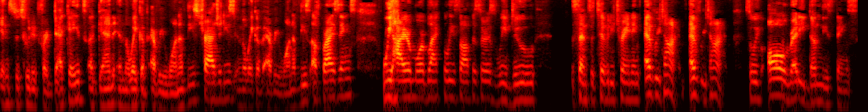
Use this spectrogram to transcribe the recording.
instituted for decades again in the wake of every one of these tragedies in the wake of every one of these uprisings. We hire more black police officers. We do sensitivity training every time every time. So we've already done these things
